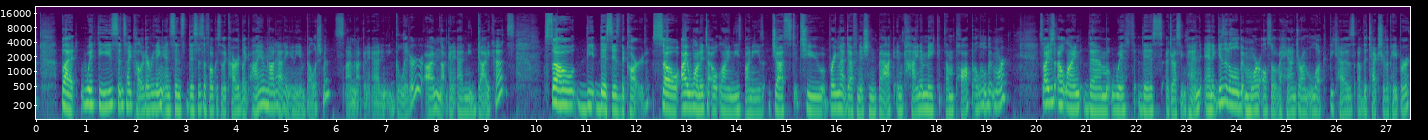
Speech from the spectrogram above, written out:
but with these, since I colored everything and since this is the focus of the card, like I am not adding any embellishments. I'm not going to add any glitter. I'm not going to add any die cuts. So the this is the card. So I wanted to outline these bunnies just to bring that definition back and kind of make them pop a little bit more. So I just outlined them with this addressing pen and it gives it a little bit more also of a hand-drawn look because of the texture of the paper.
